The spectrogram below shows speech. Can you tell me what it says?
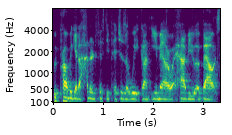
we probably get 150 pitches a week on email or what have you about,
